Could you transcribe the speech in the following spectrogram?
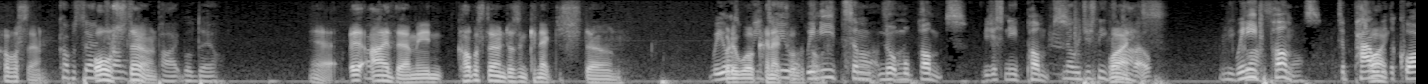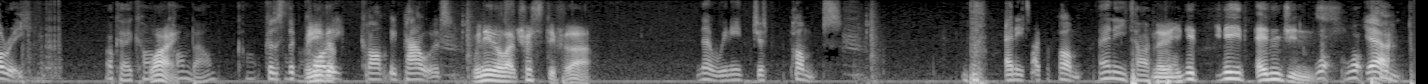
Cobblestone. Cobblestone Or stone. pipe will do. Yeah. Uh, Either. I mean, cobblestone doesn't connect to stone. We But it will we, connect do- all the we need some Oh, normal fine. pumps. We just need pumps. No, we just need Why? glass. We need, we need glass as well. pumps to power Why? the quarry Okay, calm, Why? calm down. Because the calm We quarry can't be powered. We need electricity for that. No, we need just pumps. Any type of pump. Any type No, of you pump. need you need engines. What what Yeah. pump?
